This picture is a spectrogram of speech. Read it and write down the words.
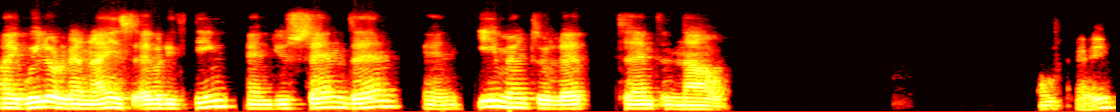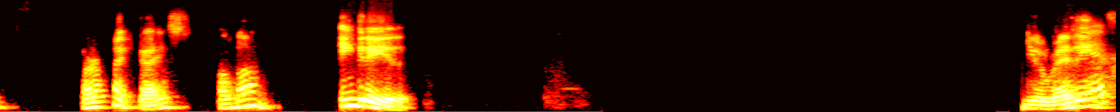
I will organize everything and you send them an email to let them know. Okay, perfect, guys. Hold on. Ingrid. You ready? Yes.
